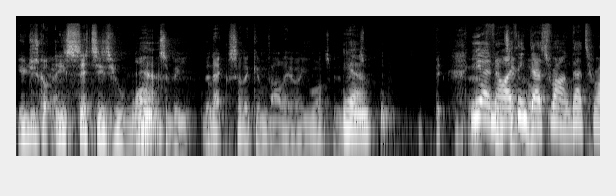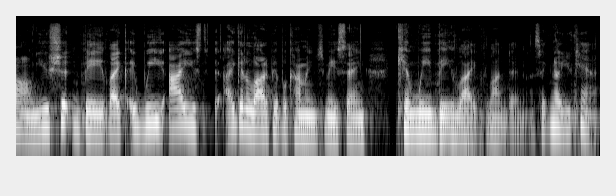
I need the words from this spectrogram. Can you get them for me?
You've just got these cities who want Yeah. to be the next Silicon Valley, or you want to be the Yeah. next. uh, yeah, no, I think hub. that's wrong. That's wrong. You shouldn't be like we. I used. I get a lot of people coming to me saying, "Can we be like London?" I was like, "No, you can't."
